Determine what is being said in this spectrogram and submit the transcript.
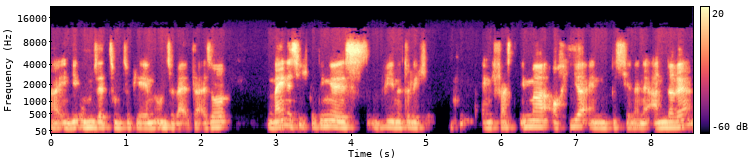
äh, in die Umsetzung zu gehen und so weiter. Also meine Sicht der Dinge ist, wie natürlich eigentlich fast immer, auch hier ein bisschen eine andere.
